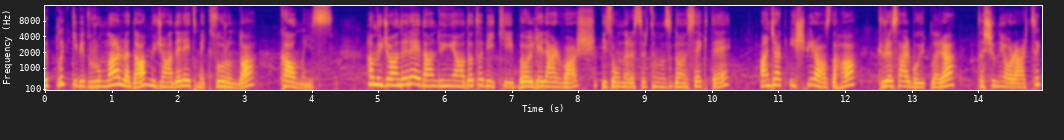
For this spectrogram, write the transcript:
kıtlık gibi durumlarla da mücadele etmek zorunda kalmayız. Ha mücadele eden dünyada tabii ki bölgeler var. Biz onlara sırtımızı dönsek de ancak iş biraz daha küresel boyutlara taşınıyor artık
